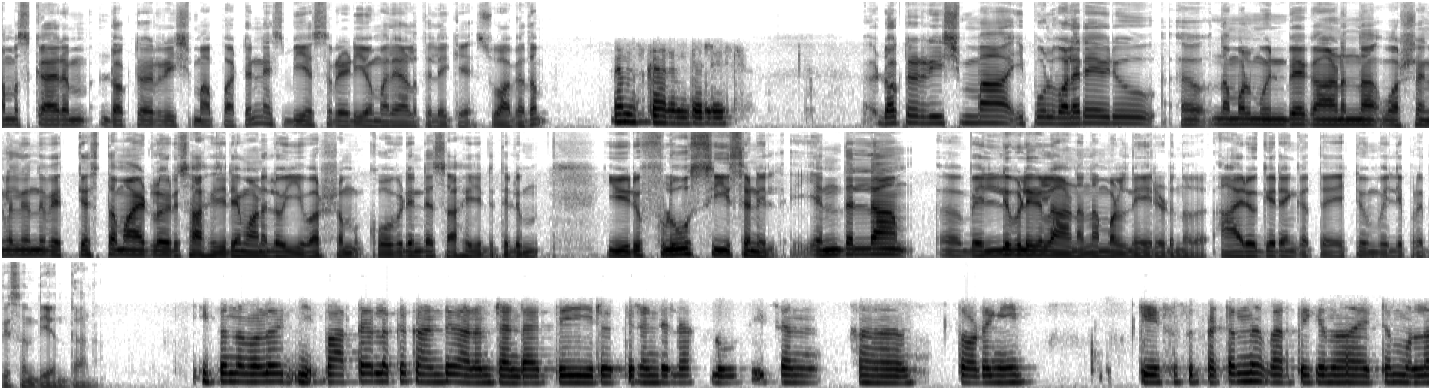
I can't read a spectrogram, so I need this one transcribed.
നമസ്കാരം doctor Reeshma Pattan S B S radio മലയാളത്തിലേക്ക് സ്വാഗതം. നമസ്കാരം ഡോക്ടർ രീഷ്മ ഇപ്പോൾ വളരെ ഒരു നമ്മൾ മുൻപേ കാണുന്ന വർഷങ്ങളിൽ നിന്ന് വ്യത്യസ്തമായിട്ടുള്ള ഒരു സാഹചര്യമാണല്ലോ ഈ വർഷം കോവിഡിന്റെ സാഹചര്യത്തിലും ഈ ഒരു ഫ്ലൂ സീസണിൽ എന്തെല്ലാം വെല്ലുവിളികളാണ് നമ്മൾ നേരിടുന്നത്? ആരോഗ്യരംഗത്ത് ഏറ്റവും വലിയ പ്രതിസന്ധി എന്താണ്? ഇപ്പൊ നമ്മൾ വാർത്തകളിലൊക്കെ കണ്ടു കാണും രണ്ടായിരത്തി ഇരുപത്തിരണ്ടിലെ ഫ്ലൂ സീസൺ തുടങ്ങി കേസസ് പെട്ടെന്ന് വർദ്ധിക്കുന്നതായിട്ടുമുള്ള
